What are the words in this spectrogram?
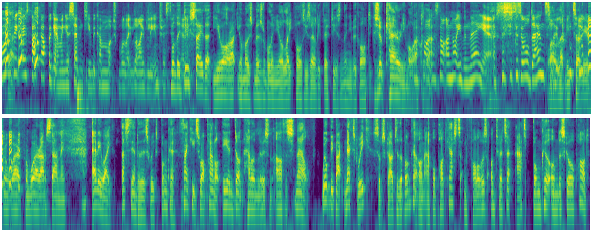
wonder if it goes back up again when you're 70, you become much more like lively, interested. Well, they do say that you are at your most miserable in your late 40s, early 50s, and then you become because you don't care anymore after God, that. it's not, I'm not even there yet. It's just all downslope. Well, let me tell you from where from where I'm standing. Anyway, that's the end of this week's bunker. Thank you to our panel: Ian Dunt, Helen Lewis, and Arthur Snell. We'll be back next week. Subscribe to the bunker on Apple Podcasts and follow us on Twitter at bunker underscore pod.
